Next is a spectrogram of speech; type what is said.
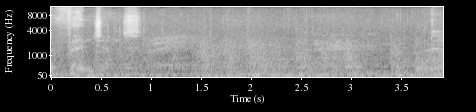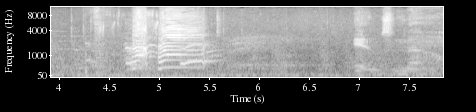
vengeance. Ends now.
